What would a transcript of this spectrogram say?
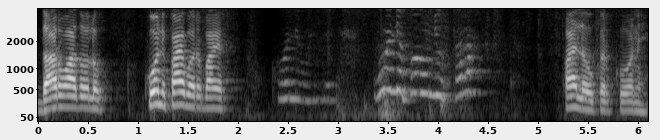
दार वाजवलं. कोण पाय बरं बाहेर. कोणी म्हणजे? कोणी पाहून येऊ चला. पाय लवकर कोण आहे?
